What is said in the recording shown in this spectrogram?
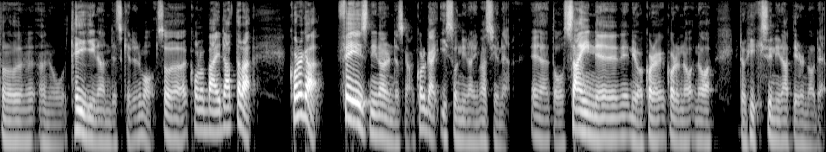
とのあの定義なんですけれども、そうこの場合だったら、これがフェーズになるんですが、これが位相になりますよね。えっと、サインにはこれこれのの、えっと、引数になっているので。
